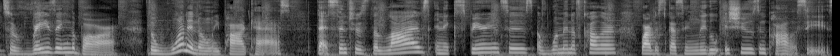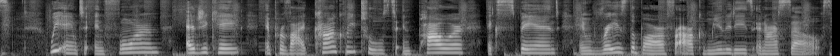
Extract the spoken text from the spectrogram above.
to Raising the Bar, the one and only podcast that centers the lives and experiences of women of color while discussing legal issues and policies. We aim to inform, educate, and provide concrete tools to empower, expand, and raise the bar for our communities and ourselves.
